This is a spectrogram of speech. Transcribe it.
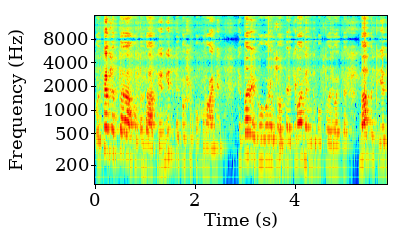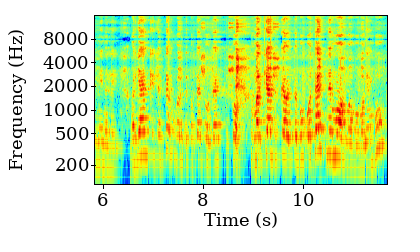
оце вже стара фотографія, місце поховання. Тепер, як говорив вже отець Іван, не буду повторюватися, напис є змінений. В радянські часи говорити про те, що отець, що Маркіян Шишкевич це був отець, не можна було. Він був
